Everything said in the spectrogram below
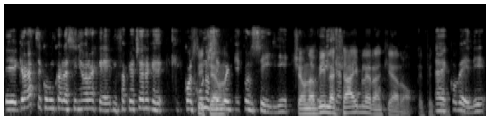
E grazie comunque alla signora che mi fa piacere che, che qualcuno sì, segue un, i miei consigli. C'è una Villa Scheibler anche a Ro, Ecco, vedi?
